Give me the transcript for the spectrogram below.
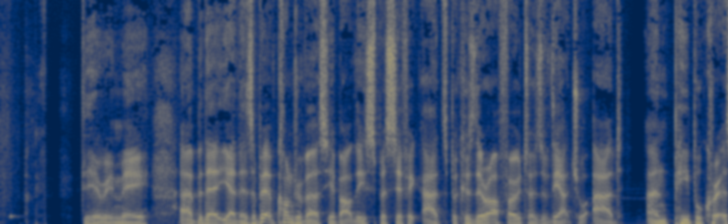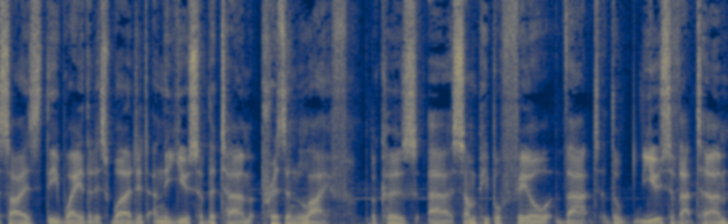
Deary me. Uh, but there, yeah, there's a bit of controversy about these specific ads because there are photos of the actual ad, and people criticize the way that it's worded and the use of the term prison life because uh, some people feel that the use of that term,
